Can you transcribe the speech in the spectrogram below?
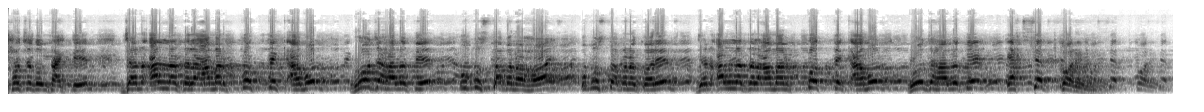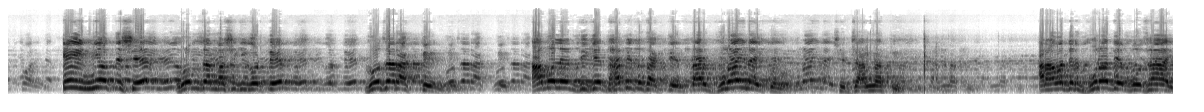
সচেতন থাকতেন যেন আল্লাহ তালা আমার প্রত্যেক আমল রোজা হালতে উপস্থাপনা হয় উপস্থাপনা করেন যেন আল্লাহ তালা আমার প্রত্যেক আমল রোজা হালতে অ্যাকসেপ্ট করেন। এই নিয়তে সে রমজান মাসে কি করতেন? রোজা রাখতেন। আমলের দিকে ধাবিত থাকতেন। তার গুনাই নাই কোনো। সে জান্নাতি। আর আমাদের গুণা দিয়ে বোঝাই।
